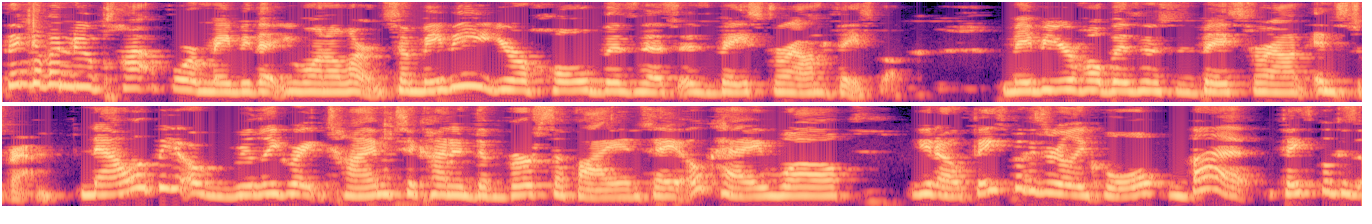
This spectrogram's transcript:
Think of a new platform maybe that you want to learn. So maybe your whole business is based around Facebook. Maybe your whole business is based around Instagram. Now would be a really great time to kind of diversify and say, okay, well, you know, Facebook is really cool, but Facebook is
